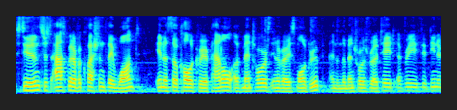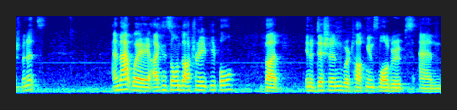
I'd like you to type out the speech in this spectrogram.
students just ask whatever questions they want in a so-called career panel of mentors in a very small group, and then the mentors rotate every 15-ish minutes. And that way, I can still indoctrinate people, but in addition, we're talking in small groups, and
